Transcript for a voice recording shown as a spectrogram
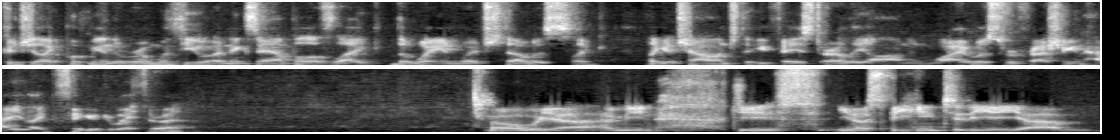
could you like put me in the room with you an example of like the way in which that was like like a challenge that you faced early on and why it was refreshing and how you like figured your way through it Oh yeah, I mean, geez, you know, speaking to the, um,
